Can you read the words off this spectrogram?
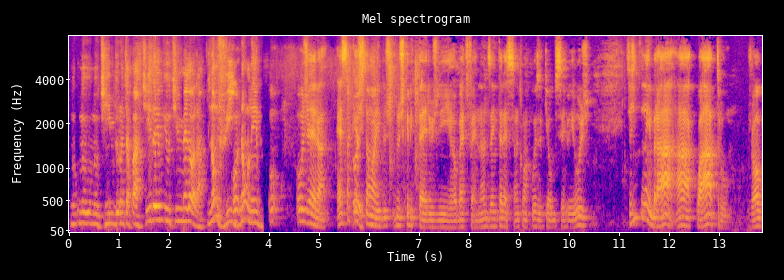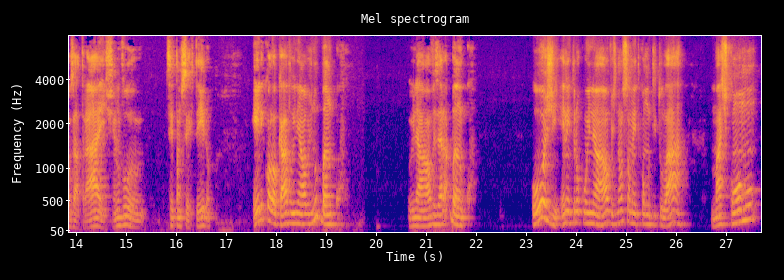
no, no, no, time durante a partida e, e, o time melhorar. Não vi, ô, não lembro. Ô, ô Gera, essa Oi. questão aí dos, dos critérios de Roberto Fernandes é interessante, uma coisa que eu observei hoje. Se a gente lembrar, há quatro jogos atrás, eu não vou ser tão certeiro, ele colocava o William Alves no banco. O William Alves era banco. Hoje, ele entrou com o William Alves não somente como titular, mas como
